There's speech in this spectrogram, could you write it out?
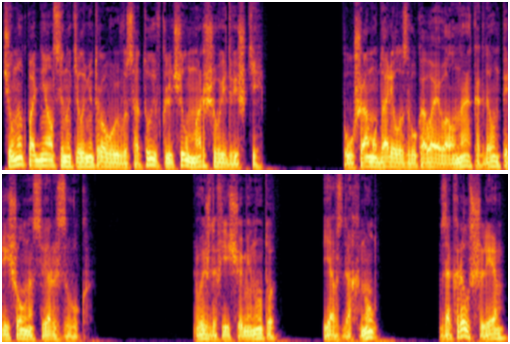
Челнок поднялся на километровую высоту и включил маршевые движки. По ушам ударила звуковая волна, когда он перешел на сверхзвук. Выждав еще минуту, я вздохнул, закрыл шлем,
